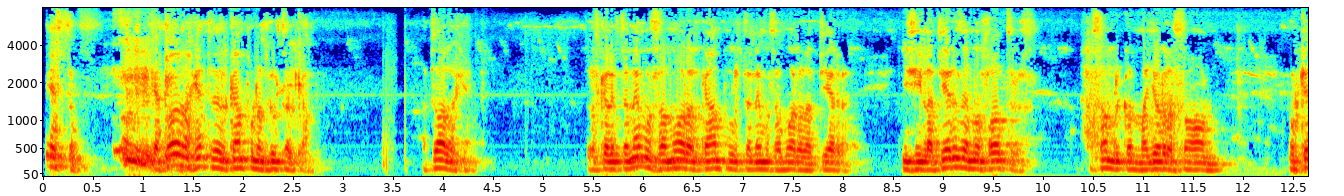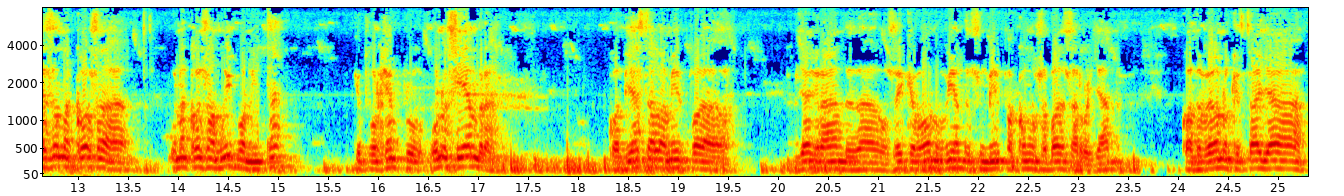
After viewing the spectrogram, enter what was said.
Esto, que a toda la gente del campo nos gusta el campo. A toda la gente. Los que le tenemos amor al campo, le tenemos amor a la tierra. Y si la tierra es de nosotros, pues hombre, con mayor razón. Porque es una cosa, una cosa muy bonita, que por ejemplo, uno siembra, cuando ya está la milpa ya grande, o sea que va uno viendo su milpa cómo se va desarrollando. Cuando ve uno que está ya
